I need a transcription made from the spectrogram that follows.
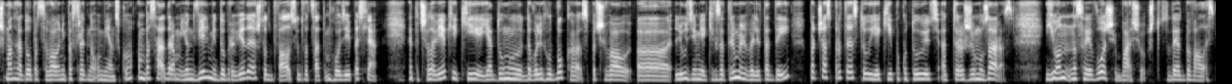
шмат гадоў працаваў непасрэдна ў менску амбасадарам. Ён вельмі добра ведае что адбывалось у двадцатым годзе і пасля. Это чалавек які я думаю даволі глыбока спачываў людзям якіх затрымлівалі тады падчас пратэсту які пакутуюць ад рэжыму зараз. Ён на свае вочы бачыў что тады адбывалось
